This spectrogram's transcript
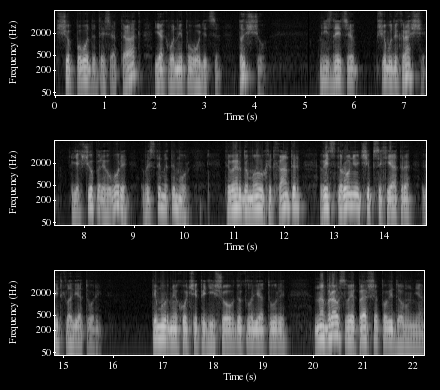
щоб поводитися так, як вони поводяться. То й що? Мені здається, що буде краще, якщо переговори вестиме Тимур, твердо мовив Хетхантер, відсторонюючи психіатра від клавіатури. Тимур неохоче підійшов до клавіатури, набрав своє перше повідомлення.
